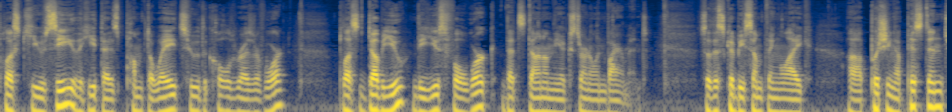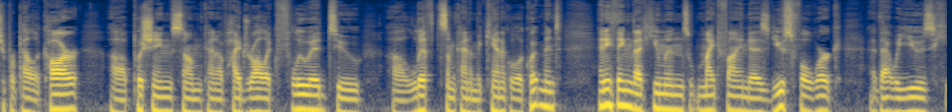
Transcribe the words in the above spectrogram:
plus QC, the heat that is pumped away to the cold reservoir, plus W, the useful work that's done on the external environment. So this could be something like uh, pushing a piston to propel a car, uh, pushing some kind of hydraulic fluid to uh, lift some kind of mechanical equipment, anything that humans might find as useful work that we use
